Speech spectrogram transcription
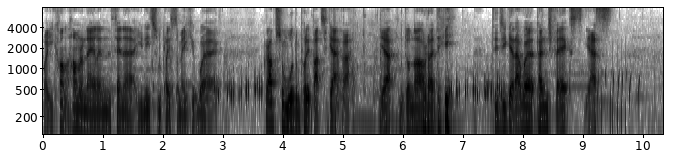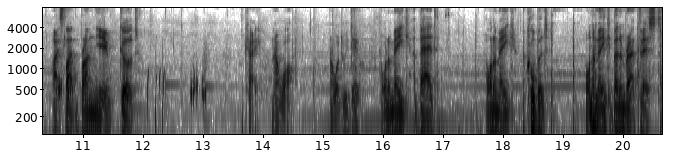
Well, you can't hammer a nail in the thin air. You need some place to make it work. Grab some wood and put it back together. Yep, we've done that already. Did you get that workbench fixed? Yes. Right, it's like brand new. Good. Now what? Now what do we do? I want to make a bed. I want to make a cupboard. I want to make a bed and breakfast.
